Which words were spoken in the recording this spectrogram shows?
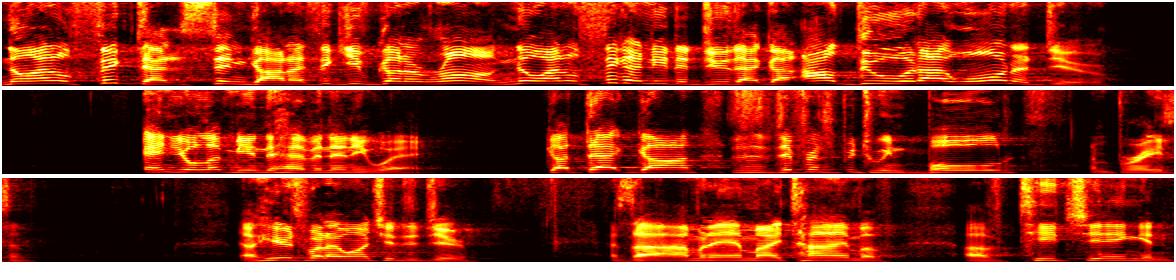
No, I don't think that's sin, God. I think you've got it wrong. No, I don't think I need to do that, God. I'll do what I want to do. And you'll let me into heaven anyway. Got that, God? There's a difference between bold and brazen. Now, here's what I want you to do. As I, I'm to end my time of, of teaching and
